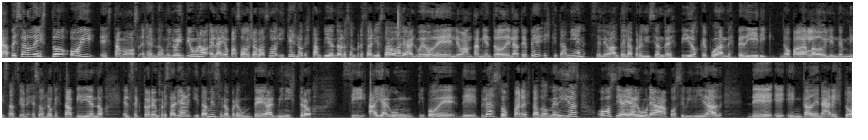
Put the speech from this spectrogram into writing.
a pesar de esto, hoy estamos en el 2021, el año pasado ya pasó, ¿y qué es lo que están pidiendo los empresarios ahora, luego del levantamiento del ATP? Es que también se levante la prohibición de despidos, que puedan despedir y no pagar la doble indemnización. Eso es lo que está pidiendo el sector empresarial y también se lo pregunté al ministro si hay algún tipo de, plazos para estas dos medidas o si hay alguna posibilidad de eh, encadenar esto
